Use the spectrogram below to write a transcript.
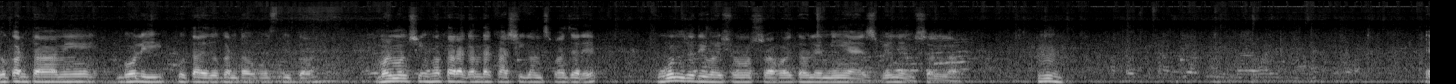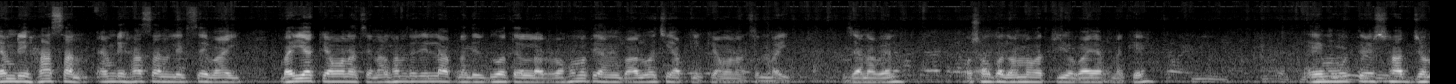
দোকানটা আমি বলি, কোথায় দোকানটা অবস্থিত? ময়মনসিংহ, তারাকান্দা, কাশীগঞ্জ বাজারে। ফোন যদি ভাই সমস্যা হয়, তাহলে নিয়ে আসবেন ইনশাল্লাহ। হুম। এমডি হাসান এমডি হাসান লিখছে, ভাই ভাইয়া, কেমন আছেন? আলহামদুলিল্লাহ, আপনাদের দুয়াতে আল্লাহর রহমতে আমি ভালো আছি। আপনি কেমন আছেন ভাই? জানাবেন। অসংখ্য ধন্যবাদ প্রিয় ভাই আপনাকে। এই মুহূর্তে সাতজন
